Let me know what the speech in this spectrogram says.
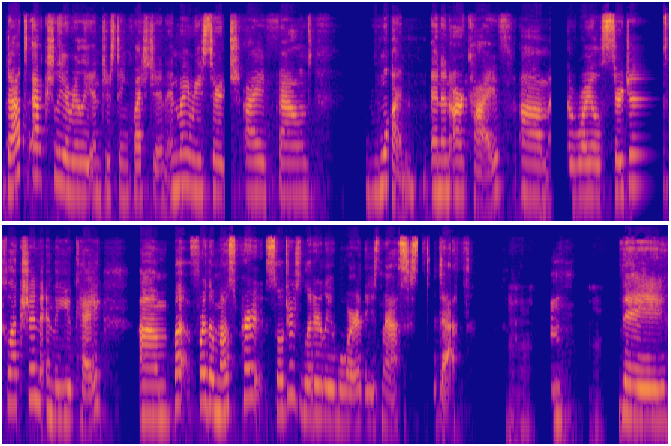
that's actually a really interesting question. In my research, I found one in an archive, um, the Royal Surgeons Collection in the UK. Um, but for the most part, soldiers literally wore these masks to death. Mm-hmm. Mm-hmm. They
